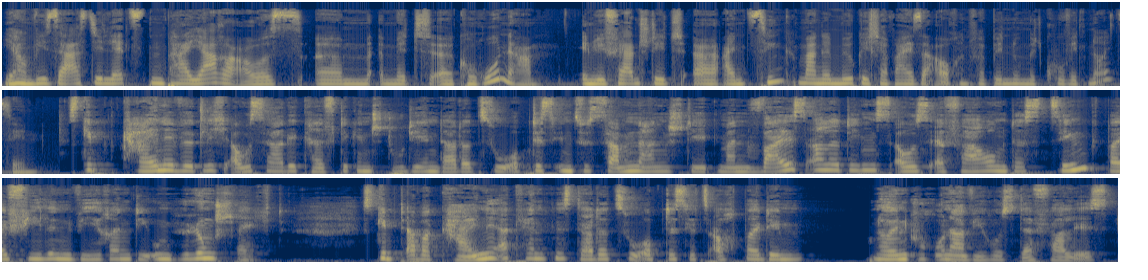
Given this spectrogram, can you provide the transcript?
Ja, und wie sah es die letzten paar Jahre aus ähm, mit äh, Corona? Inwiefern steht äh, ein Zinkmangel möglicherweise auch in Verbindung mit Covid-19? Es gibt keine wirklich aussagekräftigen Studien da dazu, ob das in Zusammenhang steht. Man weiß allerdings aus Erfahrung, dass Zink bei vielen Viren die Umhüllung schwächt. Es gibt aber keine Erkenntnis da dazu, ob das jetzt auch bei dem neuen Coronavirus der Fall ist.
